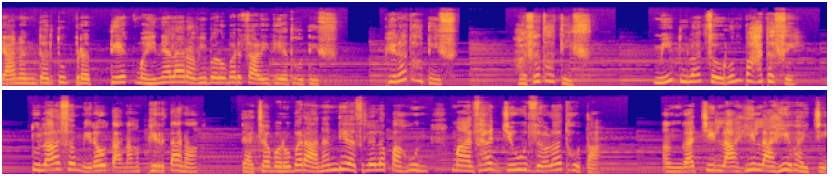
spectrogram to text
त्यानंतर तू प्रत्येक महिन्याला रवीबरोबर चाळीत येत होतीस. फिरत होतीस. हसत होतीस. मी तुला चोरून पाहत असे. तुला असं मिरवताना फिरताना त्याच्याबरोबर आनंदी असलेलं पाहून माझा जीव जळत होता. अंगाची लाही लाही व्हायची.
